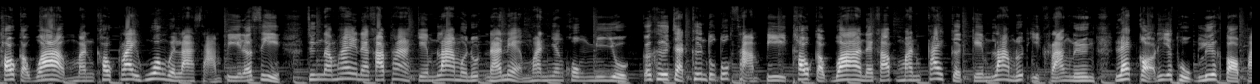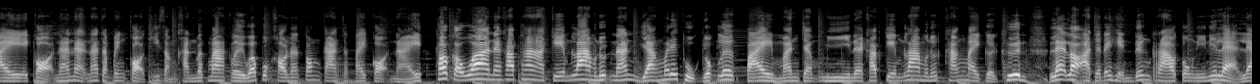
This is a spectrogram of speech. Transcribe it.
เท่ากับว่ามันเข้าใกล้ห่วงเวลา 3 ปีแล้วสิจึงทาให้นะครับถ้าเกมล่ามนุษย์นั้นเนี่ยมันยังคงมีอยู่ ก็คือจัดขึ้นทุกๆ 3 ปี เท่ากับว่านะครับมันใกล้เกิดเกมล่ามนุษย์อีกครั้งหนึ่งแลและเกาะที่จะถูกเลือกต่อไปเกาะนั้นน่ะน่าจะเป็นเกาะที่สำคัญมากๆเลยว่าพวกเขานั้นต้องการจะไปเกาะไหน เท่ากับว่านะครับถ้าเกมล่ามนุษย์นั้นยังไม่ได้ถูกยกเลิกไป มันจะมีนะครับเกมล่ามนุษย์ครั้งใหม่เกิดขึ้น และเราอาจจะได้เห็นเรื่องราวตรงนี้นี่แหละ และ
